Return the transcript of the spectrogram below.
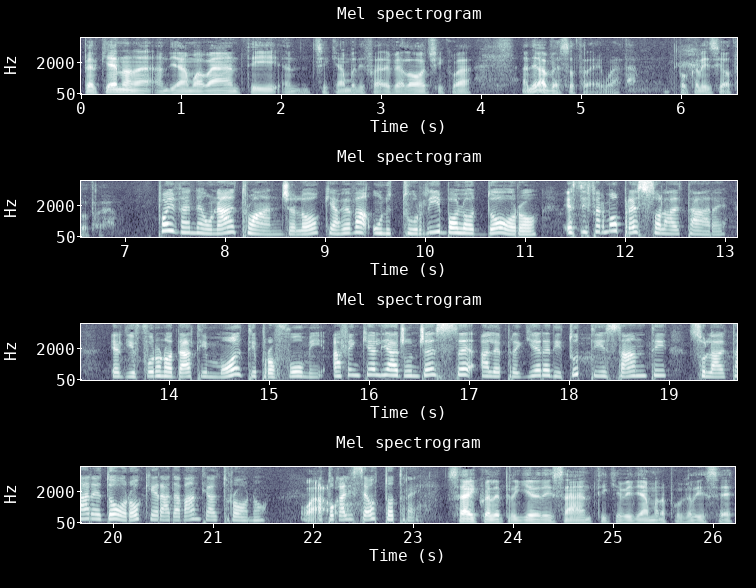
perché non andiamo avanti, cerchiamo di fare veloci qua. Andiamo verso 3, guarda. Apocalisse 8.3. Poi venne un altro angelo che aveva un turibolo d'oro e si fermò presso l'altare e gli furono dati molti profumi affinché li aggiungesse alle preghiere di tutti i santi sull'altare d'oro che era davanti al trono. Wow. Apocalisse 8.3. Sai quelle preghiere dei santi che vediamo in Apocalisse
